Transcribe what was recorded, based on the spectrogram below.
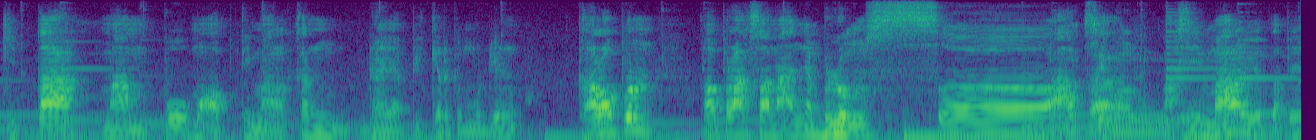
kita mampu mengoptimalkan daya pikir kemudian kalaupun uh, pelaksanaannya belum se apa, Maksimal gitu tapi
